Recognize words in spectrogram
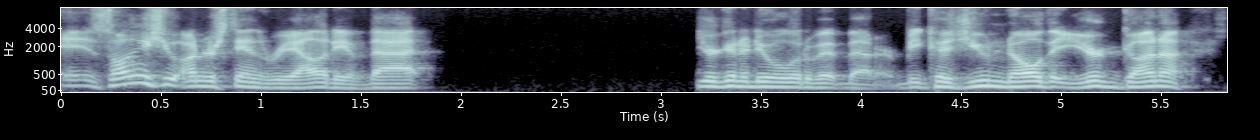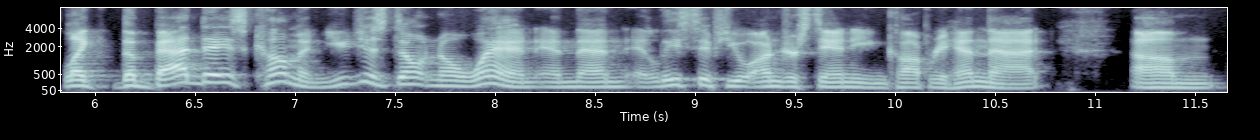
As long as you understand the reality of that, you're going to do a little bit better because you know that you're gonna like the bad days coming. You just don't know when. And then at least if you understand, you can comprehend that. Um,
